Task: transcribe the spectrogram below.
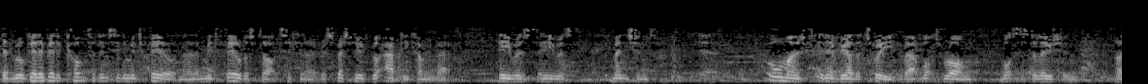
then we'll get a bit of confidence in the midfield, and the midfield will start ticking over. Especially if we've got Abdi coming back. He was he was mentioned uh, almost in every other tweet about what's wrong, what's the solution. I,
